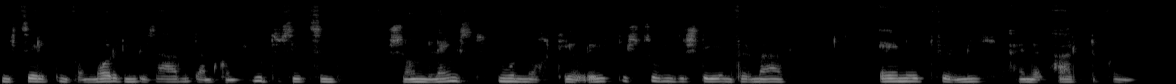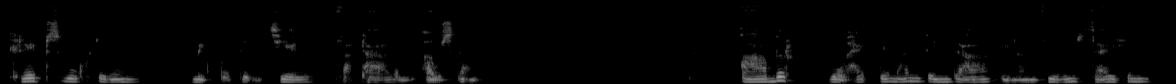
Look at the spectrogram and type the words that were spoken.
nicht selten von morgen bis abend am Computer sitzend schon längst nur noch theoretisch zu widerstehen vermag, ähnelt für mich einer Art von Krebswuchterung mit potenziell fatalem Ausgang. Aber wo hätte man denn da in Anführungszeichen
